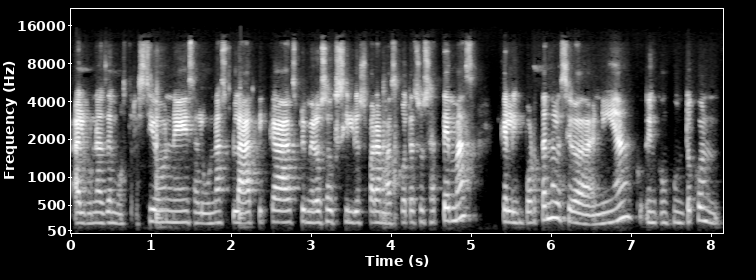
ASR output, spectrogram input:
algunas demostraciones, algunas pláticas, primeros auxilios para mascotas, o sea, temas que le importan a la ciudadanía en conjunto con,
